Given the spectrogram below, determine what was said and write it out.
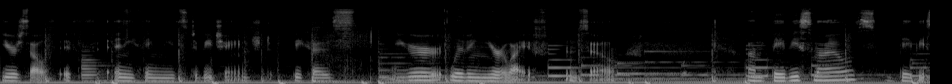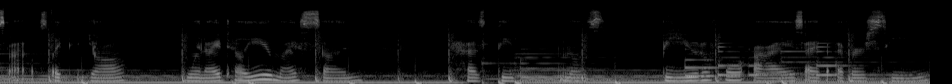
yourself if anything needs to be changed because you're living your life. And so, um, baby smiles, baby smiles. Like, y'all, when I tell you my son has the most beautiful eyes I've ever seen,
